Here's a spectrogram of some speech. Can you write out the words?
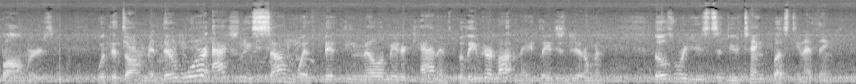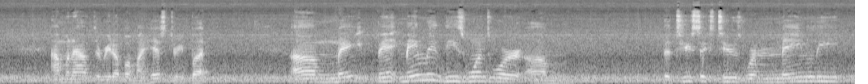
bombers with its armament. There were actually some with 50 millimeter cannons. Believe it or not, ladies and gentlemen, those were used to do tank busting. I think. I'm gonna have to read up on my history, but um, ma- ma- mainly these ones were um, the 262s were mainly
